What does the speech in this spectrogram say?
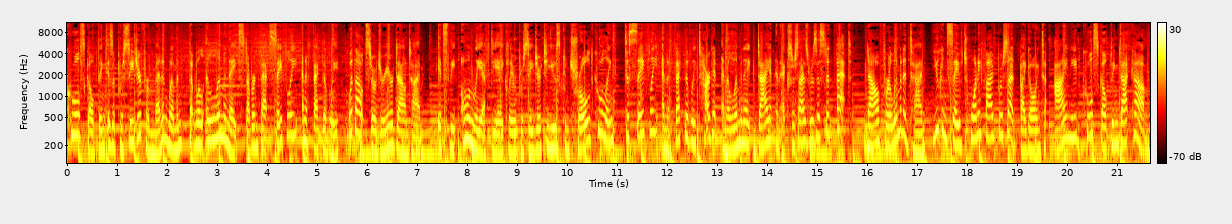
Sculpting is a procedure for men and women that will eliminate stubborn fat safely and effectively without surgery or downtime. It's the only FDA cleared procedure to use controlled cooling to safely and effectively target and eliminate diet and exercise resistant fat. Now, for a limited time, you can save 25% by going to IneedCoolSculpting.com.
